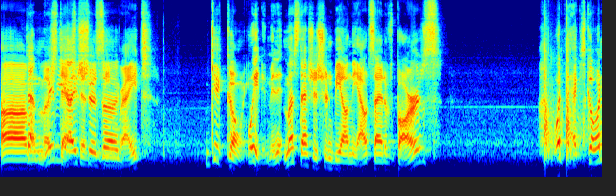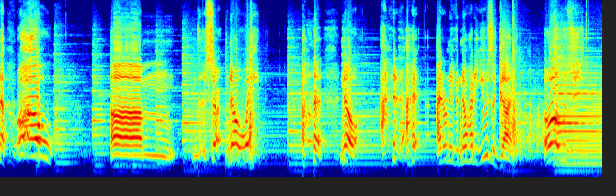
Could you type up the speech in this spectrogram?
Um, That maybe I should uh, right. get going. Wait a minute. Mustaches shouldn't be on the outside of bars. What the heck's going on? Oh! Um, sir, no, wait. no, I, I, I don't even know how to use a gun. Oh,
